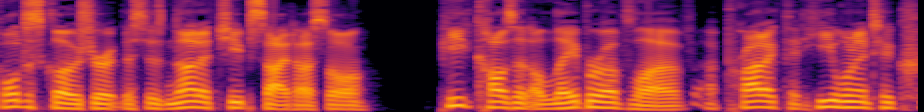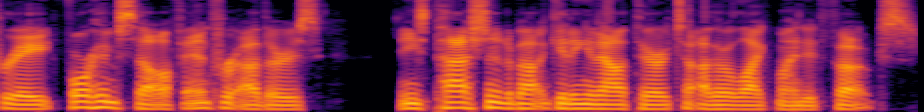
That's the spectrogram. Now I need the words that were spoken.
full disclosure, this is not a cheap side hustle. Pete calls it a labor of love, a product that he wanted to create for himself and for others, and he's passionate about getting it out there to other like minded folks.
